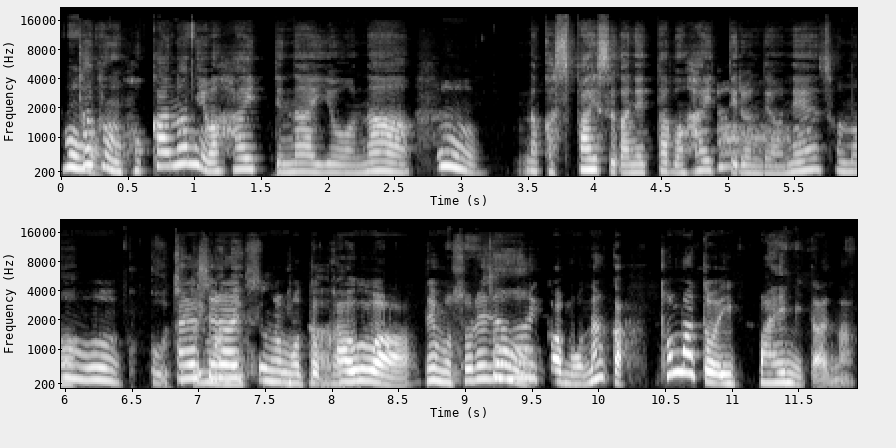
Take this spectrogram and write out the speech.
うん。多分他のには入ってないようなうん。なんかスパイスがね多分入ってるんだよね。その、うんうん。ここちょっと今ねイスの素見たら買うわ。でもそれじゃないかも。なんかトマトいっぱいみたいな。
